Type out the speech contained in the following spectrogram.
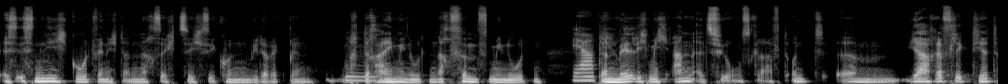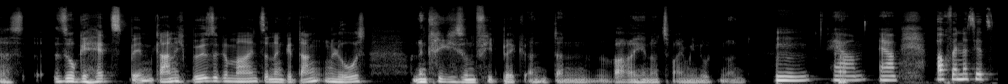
Es ist nicht gut, wenn ich dann nach 60 Sekunden wieder weg bin. Nach mhm. drei Minuten, nach fünf Minuten. Ja. Dann melde ich mich an als Führungskraft und ähm, ja, reflektiert das. So gehetzt bin, gar nicht böse gemeint, sondern gedankenlos. Und dann kriege ich so ein Feedback und dann war er hier nur zwei Minuten und Mhm. Ja, ja, ja. Auch wenn das jetzt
